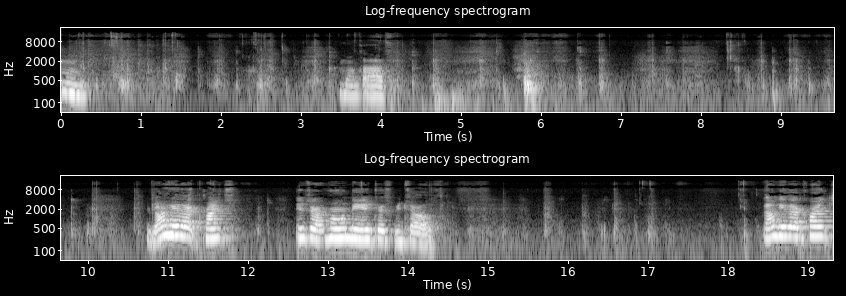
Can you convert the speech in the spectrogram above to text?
Mmm. Oh my gosh. Y'all hear that crunch? These are homemade crispy shells. Y'all hear that crunch?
